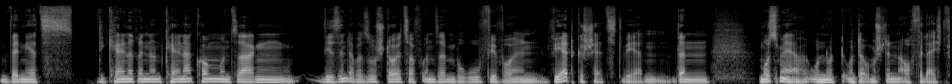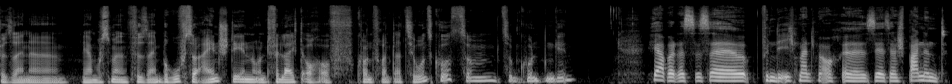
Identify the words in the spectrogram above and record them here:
Wenn jetzt die Kellnerinnen und Kellner kommen und sagen, wir sind aber so stolz auf unseren Beruf, wir wollen wertgeschätzt werden, dann muss man ja unter Umständen auch vielleicht für seine, ja, muss man für seinen Beruf so einstehen und vielleicht auch auf Konfrontationskurs zum, zum Kunden gehen? Ja, aber das ist, äh, finde ich, manchmal auch äh, sehr, sehr spannend,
